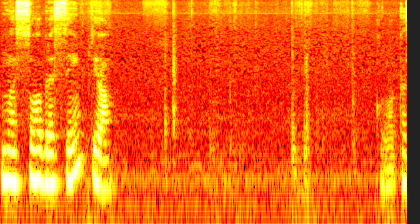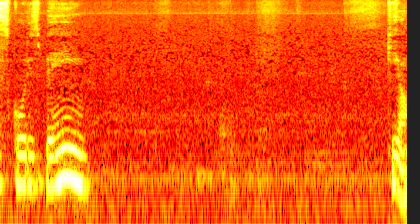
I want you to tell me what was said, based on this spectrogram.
uma sobra sempre, ó. Coloca as cores bem aqui, ó.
